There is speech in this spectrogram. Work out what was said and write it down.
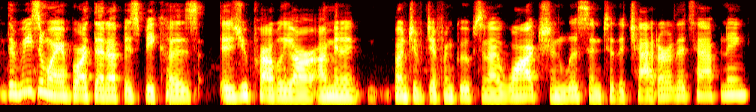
The reason why I brought that up is because, as you probably are, I'm in a bunch of different groups and I watch and listen to the chatter that's happening.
